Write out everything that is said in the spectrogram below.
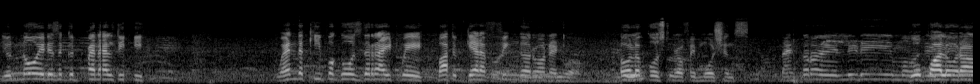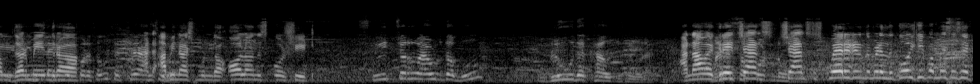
You know it is a good penalty. When the keeper goes the right way, but to get a finger on it. Roller coaster of emotions. Gopal Oram, Dharmendra, and Abhinash Munda all on the score sheet. Switcher out the boo, blue the cow. And now a great chance, chance to square it in the middle. The goalkeeper misses it.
